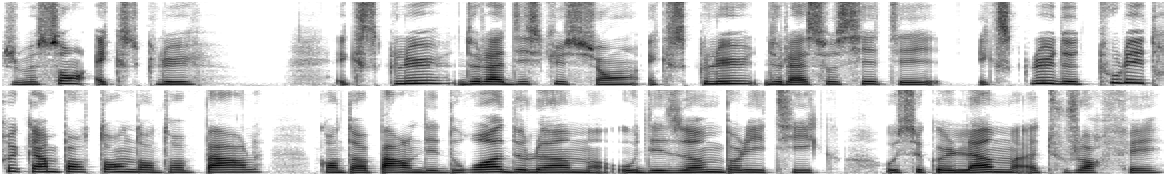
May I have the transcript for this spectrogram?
Je me sens exclue. Exclue de la discussion, exclue de la société, exclue de tous les trucs importants dont on parle quand on parle des droits de l'homme ou des hommes politiques ou ce que l'homme a toujours fait.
